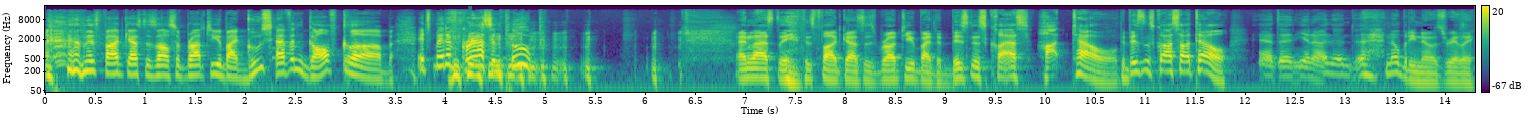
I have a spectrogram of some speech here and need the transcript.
And this podcast is also brought to you by Goose Heaven Golf Club. It's made of grass and poop. And lastly, this podcast is brought to you by the Business Class Hot Towel. The Business Class Hot Towel, eh, you know, uh, nobody knows really.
